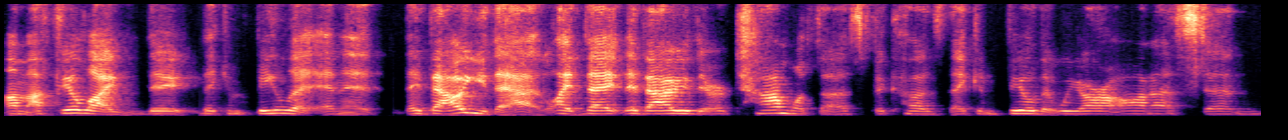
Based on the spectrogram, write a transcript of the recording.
um, I feel like they, they can feel it and it they value that. Like they, they value their time with us because they can feel that we are honest and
